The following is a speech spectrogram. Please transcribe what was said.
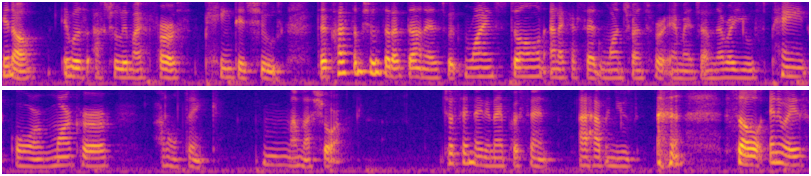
you know it was actually my first painted shoes. The custom shoes that I've done is with rhinestone and like I said, one transfer image. I've never used paint or marker. I don't think. Mm, I'm not sure. Just say 99%. I haven't used. so anyways,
